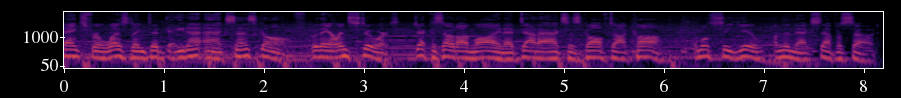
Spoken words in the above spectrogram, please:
Thanks for listening to Data Access Golf with Aaron Stewart. Check us out online at dataaccessgolf.com, and we'll see you on the next episode.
